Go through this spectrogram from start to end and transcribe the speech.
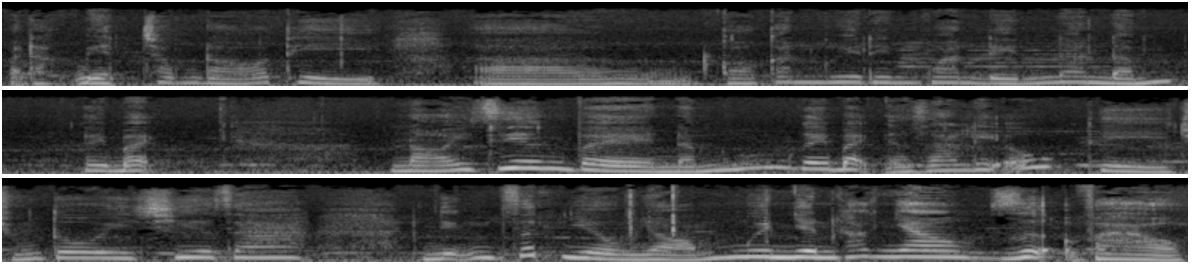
và đặc biệt trong đó thì à, có căn nguyên liên quan đến à, nấm gây bệnh. Nói riêng về nấm gây bệnh ở da liễu thì chúng tôi chia ra những rất nhiều nhóm nguyên nhân khác nhau dựa vào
